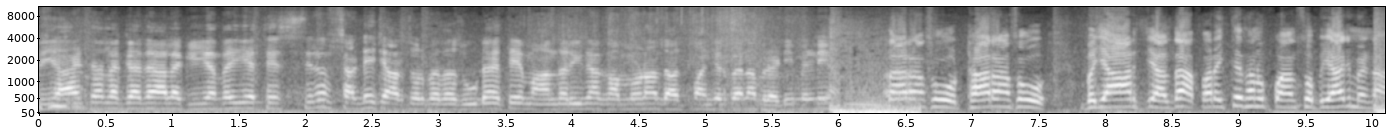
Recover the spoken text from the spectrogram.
ਵਿਆਜ ਤਾਂ ਲੱਗਾ ਤਾਂ ਲੱਗੀ ਜਾਂਦਾ ਜੀ ਇੱਥੇ ਸਿਰਫ 450 ਰੁਪਏ ਦਾ ਸੂਟ ਹੈ ਇੱਥੇ ਇਮਾਨਦਾਰੀ ਨਾਲ ਕੰਮ ਹੋਣਾ 10-5 ਰੁਪਏ ਨਾਲ ਵੈਰਾਈਟੀ ਮਿਲਣੀ 1700 1800 ਬਾਜ਼ਾਰ 'ਚ ਚੱਲਦਾ ਪਰ ਇੱਥੇ ਸਾਨੂੰ 550 'ਚ ਮਿਲਣਾ।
